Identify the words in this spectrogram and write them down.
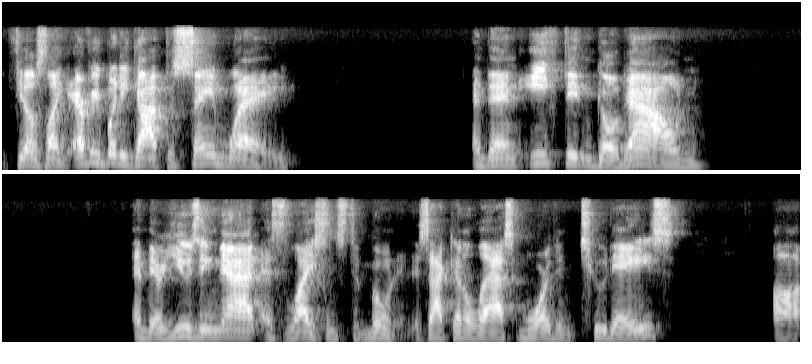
It feels like everybody got the same way. And then ETH didn't go down. And they're using that as license to moon it. Is that going to last more than two days? Uh,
